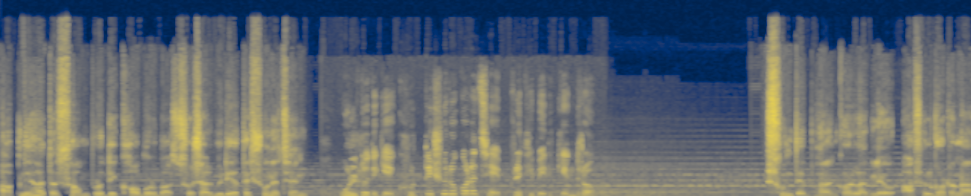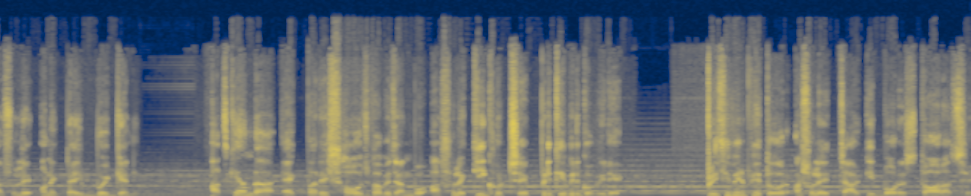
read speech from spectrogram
আপনি হয়তো সম্প্রতি খবর বা সোশ্যাল মিডিয়াতে শুনেছেন। উল্টো দিকে ঘুরতে শুরু করেছে পৃথিবীর কেন্দ্র। শুনতে ভয়ঙ্কর লাগলেও আসল ঘটনা আসলে অনেকটাই বৈজ্ঞানিক। আজকে আমরা একবারে সহজভাবে জানব আসলে কি ঘটছে পৃথিবীর গভীরে। পৃথিবীর ভেতর আসলে চারটি বড় স্তর আছে।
